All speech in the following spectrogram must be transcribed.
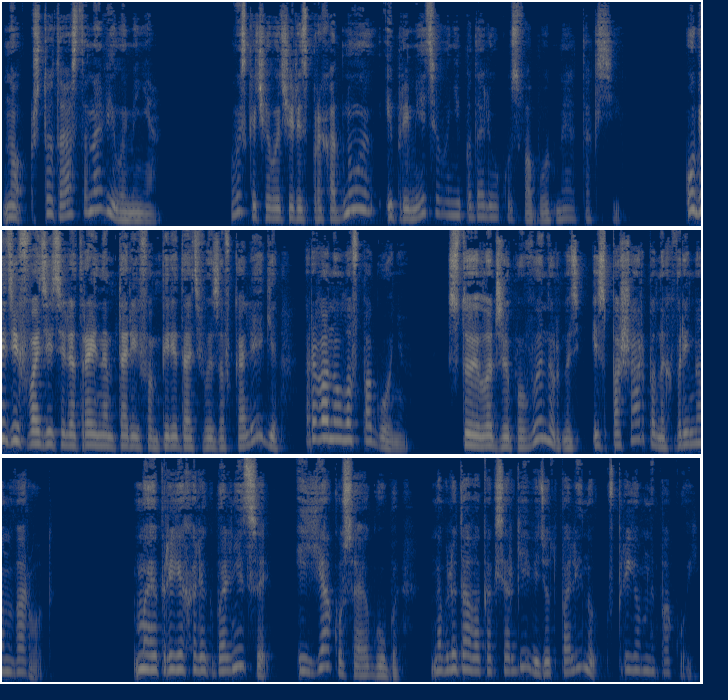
но что-то остановило меня. Выскочила через проходную и приметила неподалеку свободное такси. Убедив водителя тройным тарифом передать вызов коллеге, рванула в погоню. Стоило джипу вынырнуть из пошарпанных времен ворот. Мы приехали к больнице, и я, кусая губы, наблюдала, как Сергей ведет Полину в приемный покой.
